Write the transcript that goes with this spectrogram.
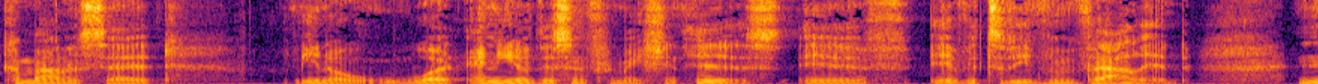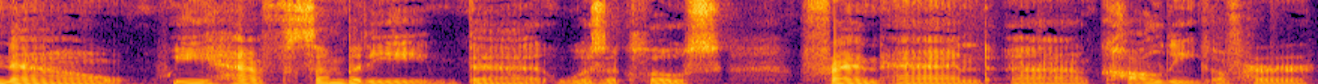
come out and said, you know, what any of this information is, if if it's even valid? Now we have somebody that was a close friend and uh, colleague of her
